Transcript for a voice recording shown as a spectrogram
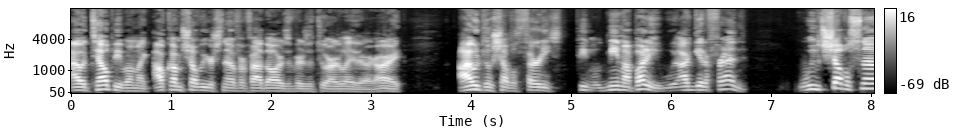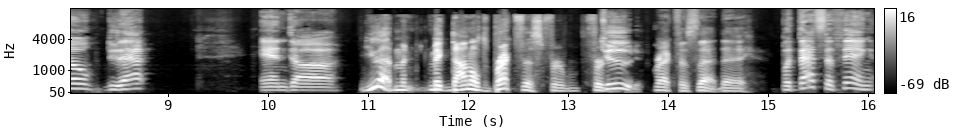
I would tell people I'm like I'll come shovel your snow for five dollars if there's a two hour delay. They're like, all right. I would go shovel 30 people. Me and my buddy, I'd get a friend. We would shovel snow, do that. And uh You had M- McDonald's breakfast for for dude, breakfast that day. but that's the thing.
